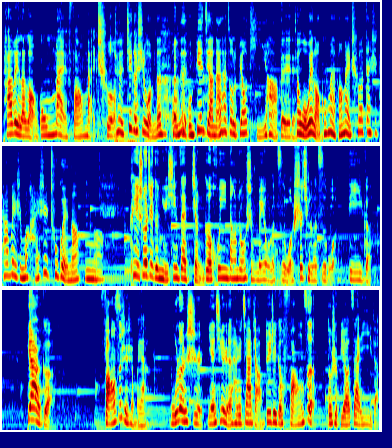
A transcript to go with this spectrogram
她为了老公卖房买车，对，这个是我们的，我们我们编辑啊拿它做了标题哈，对对对，叫我为老公卖房卖车，但是他为什么还是出轨呢？嗯。可以说，这个女性在整个婚姻当中是没有了自我，失去了自我。第一个，第二个，房子是什么呀？无论是年轻人还是家长，对这个房子都是比较在意的。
